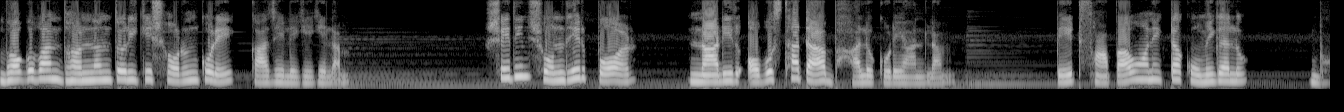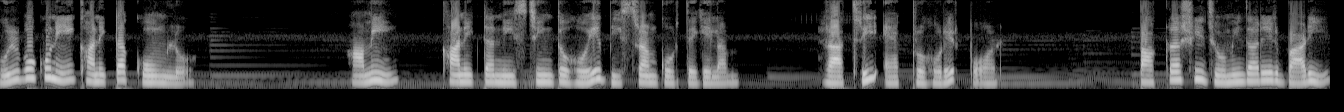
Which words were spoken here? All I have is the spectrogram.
ভগবান ধন্বন্তরীকে স্মরণ করে কাজে লেগে গেলাম। সেদিন সন্ধ্যের পর নারীর অবস্থাটা ভালো করে আনলাম। পেট ফাঁপাও অনেকটা কমে গেল, ভুল বকুনি খানিকটা কমলো। আমি খানিকটা নিশ্চিন্ত হয়ে বিশ্রাম করতে গেলাম, রাত্রি এক প্রহরের পর। পাকরাশি জমিদারের বাড়ি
